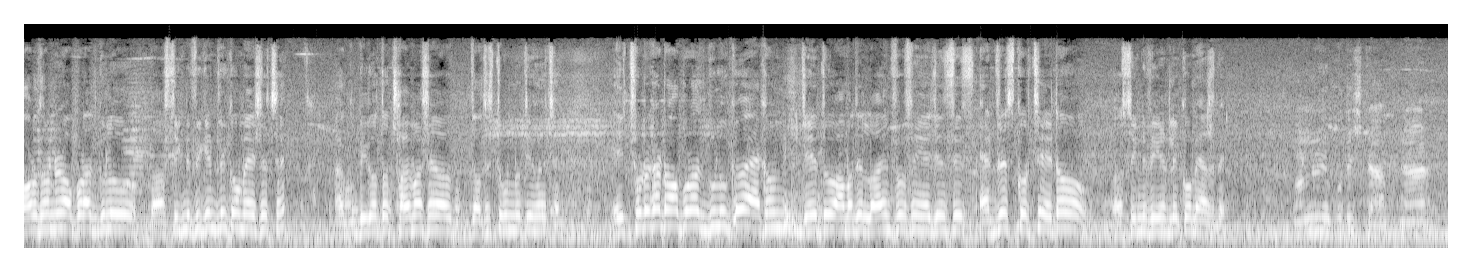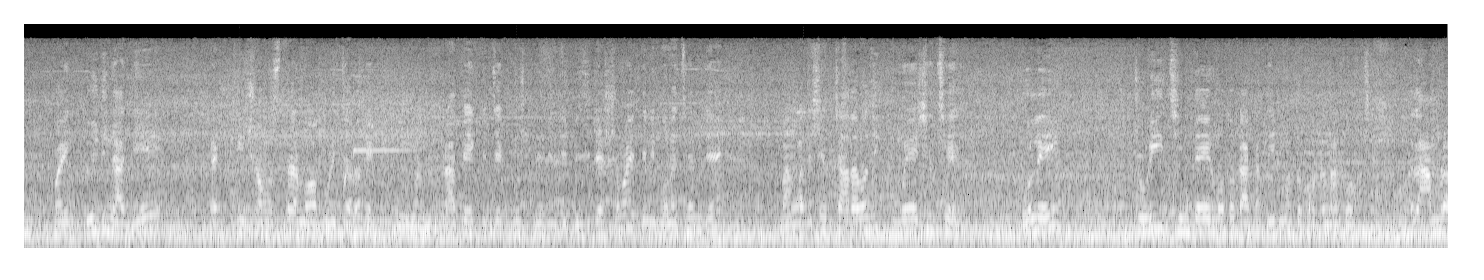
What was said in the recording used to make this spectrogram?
বড় ধরনের অপরাধগুলো সিগনিফিকেন্টলি কমে এসেছে। বিগত ছয় মাসে যথেষ্ট উন্নতি হয়েছে। এই ছোটোখাটো অপরাধগুলোকেও এখন যেহেতু আমাদের ল এনফোর্সিং এজেন্সিস অ্যাড্রেস করছে, এটাও সিগনিফিকেন্টলি কমে আসবে। মাননীয় উপদেষ্টা, আপনার কয়েক দুই দিন আগে একটি সংস্থার মহাপরিচালক মানে রাতে একটি চেকপোস্ট ভিজিটের সময় তিনি বলেছেন যে, বাংলাদেশের চাঁদাবাজি কমে এসেছে বলেই চুরি, ছিনতাইয়ের মতো, ডাকাতির মতো ঘটনা ঘটছে। তাহলে আমরা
